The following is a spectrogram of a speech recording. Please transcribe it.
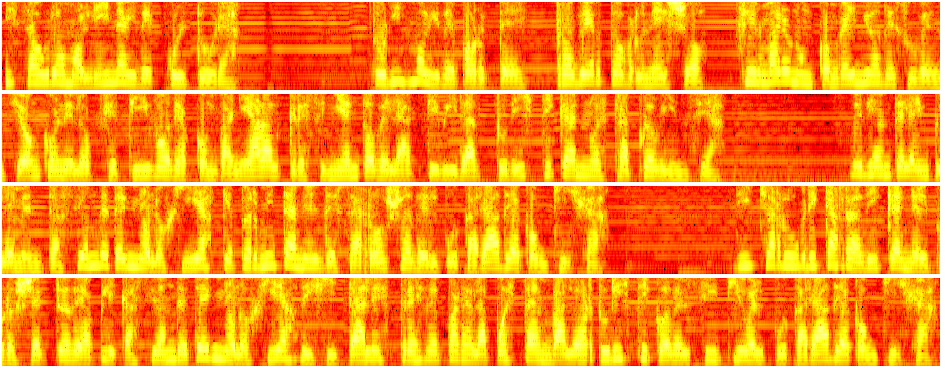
Isauro Molina y de Cultura, Turismo y Deporte, Roberto Brunello, firmaron un convenio de subvención con el objetivo de acompañar al crecimiento de la actividad turística en nuestra provincia. Mediante la implementación de tecnologías que permitan el desarrollo del Pucará de Aconquija. Dicha rúbrica radica en el proyecto de aplicación de tecnologías digitales 3D para la puesta en valor turístico del sitio El Pucará de Aconquija.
